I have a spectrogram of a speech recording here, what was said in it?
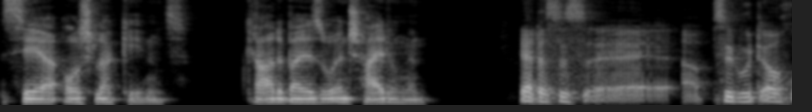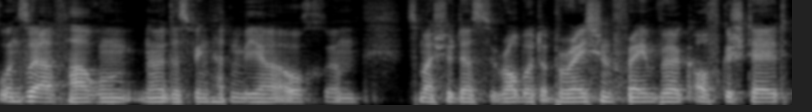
sehr ausschlaggebend gerade bei so Entscheidungen. Ja, das ist äh, absolut auch unsere Erfahrung. Ne? Deswegen hatten wir ja auch ähm, zum Beispiel das Robot Operation Framework aufgestellt,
